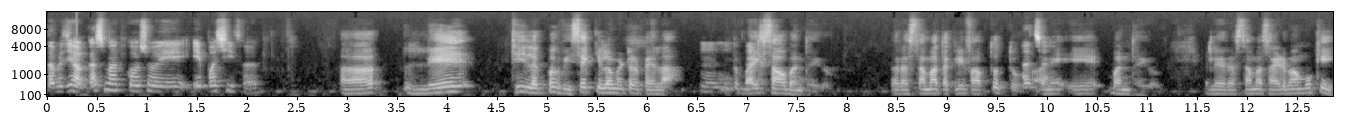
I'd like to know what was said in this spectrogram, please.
તમે જે અકસ્માત કહો છો એ એ પછી થયો. લેહથી લગભગ વીસેક કિલોમીટર પહેલા બાઇક સાવ બંધ થઈ ગયું. રસ્તામાં તકલીફ આપતું હતું અને એ બંધ થઈ ગયું. એટલે રસ્તામાં સાઈડમાં મૂકી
